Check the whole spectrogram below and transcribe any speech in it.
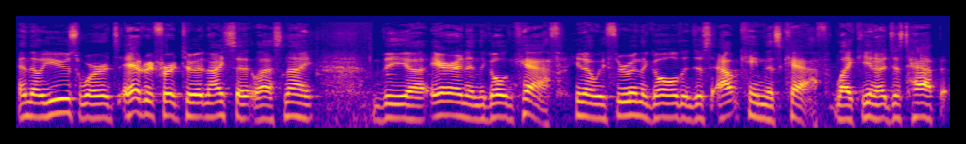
And they'll use words, Ed referred to it, and I said it last night the uh, Aaron and the golden calf. You know, we threw in the gold and just out came this calf. Like, you know, it just happened.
